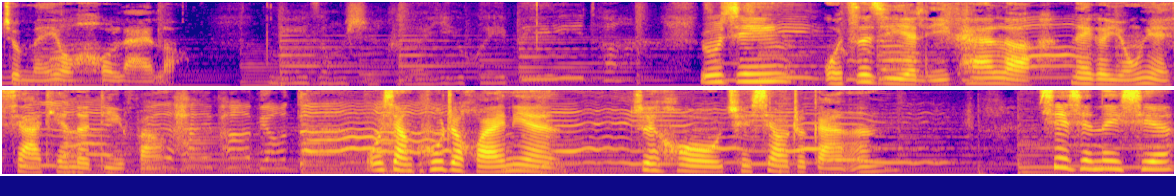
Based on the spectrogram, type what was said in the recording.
就没有后来了。如今我自己也离开了那个永远夏天的地方，我想哭着怀念，最后却笑着感恩。谢谢那些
